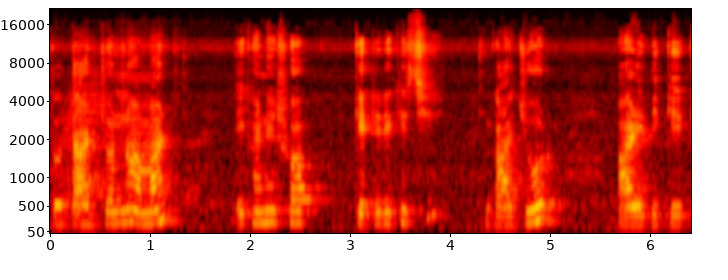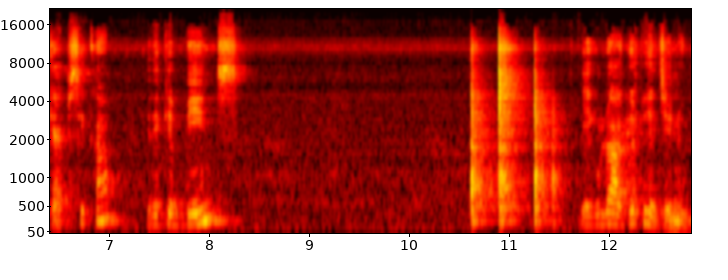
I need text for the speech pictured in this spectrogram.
তো তার জন্য আমার এখানে সব কেটে রেখেছি। গাজর, আর এদিকে ক্যাপসিকাম, এদিকে বিনস। এগুলো আগে ভেজে নেব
